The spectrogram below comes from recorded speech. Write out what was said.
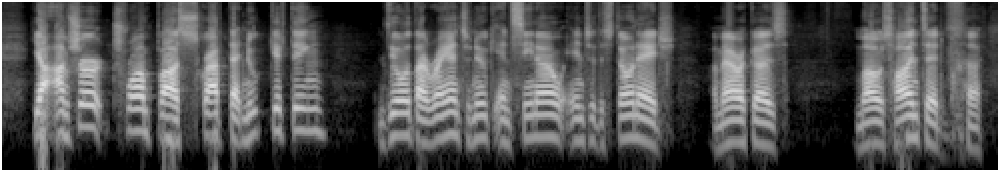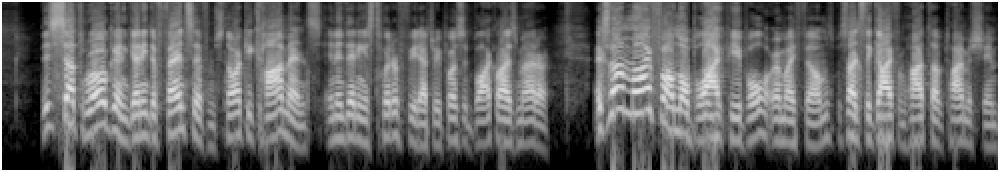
yeah, I'm sure Trump uh, scrapped that nuke gifting deal with Iran to nuke Encino into the Stone Age, America's most haunted. this is Seth Rogen getting defensive from snarky comments inundating his Twitter feed after he posted Black Lives Matter. It's not my fault no black people are in my films, besides the guy from Hot Tub Time Machine.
